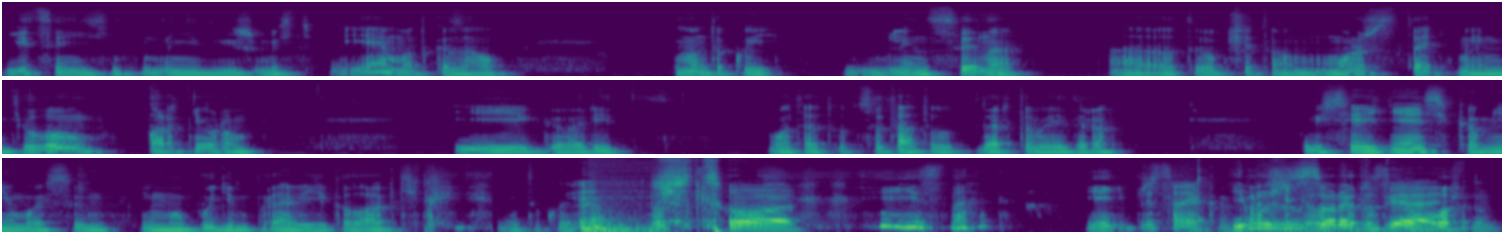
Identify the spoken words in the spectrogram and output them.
лицензию на недвижимость. Я ему отказал. И он такой, блин, сына, а ты вообще там можешь стать моим деловым партнером. И говорит вот эту цитату Дарта Вейдера. Присоединяйся ко мне, мой сын, и мы будем править галактикой. Я такой... Ну, Что? Я не знаю. Я не представляю, как Ему же 45, ну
